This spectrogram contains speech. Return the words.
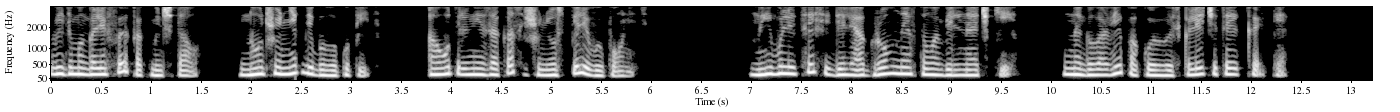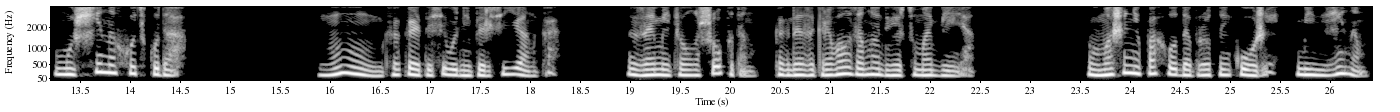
Видимо, галифе, как мечтал, ночью негде было купить, а утренний заказ еще не успели выполнить. На его лице сидели огромные автомобильные очки. На голове покоилась клетчатая кэпи. Мужчина хоть куда. «Ммм, какая ты сегодня персиянка», заметил он шепотом, когда закрывал за мной дверцу мобиля. В машине пахло добротной кожей, бензином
